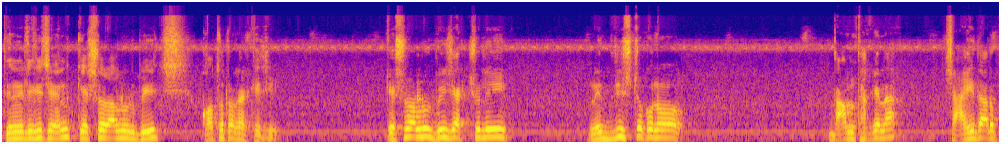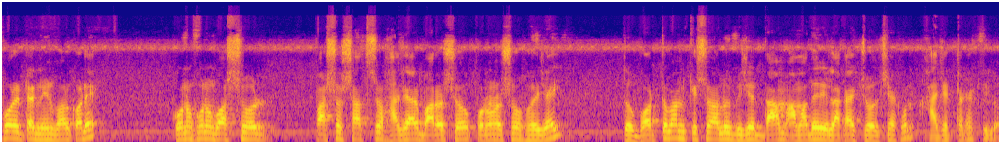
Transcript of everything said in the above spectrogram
তিনি লিখেছেন, কেশর আলুর বীজ কত টাকা কেজি? কেশর আলুর বীজ অ্যাকচুয়ালি নির্দিষ্ট কোনো দাম থাকে না। চাহিদার উপর এটা নির্ভর করে। কোনো কোনো বছর পাঁচশো, সাতশো, হাজার, বারোশো, পনেরোশো হয়ে যায়। তো বর্তমান কেশর আলু বীজের দাম আমাদের এলাকায় চলছে এখন হাজার টাকা কিলো।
